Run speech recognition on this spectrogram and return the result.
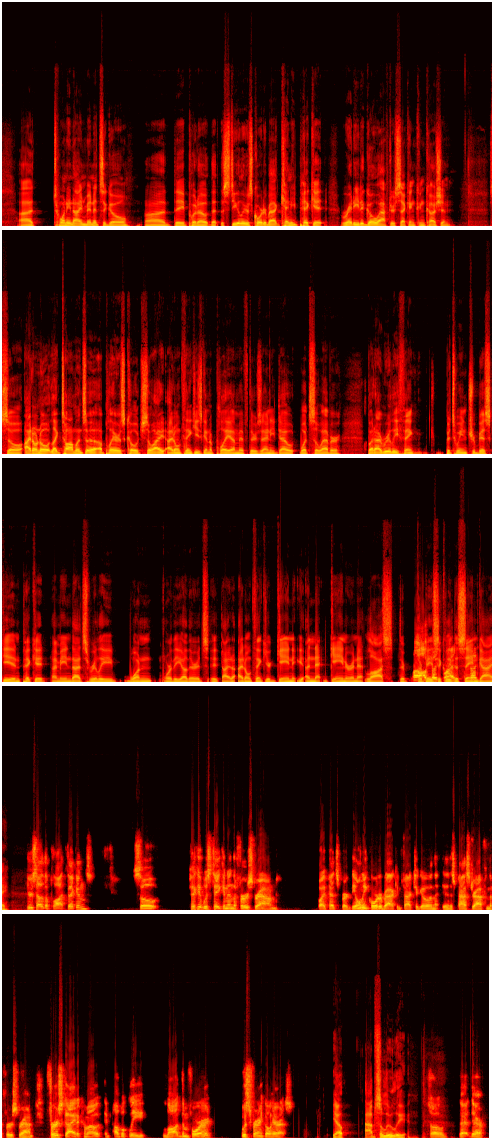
Uh, 29 minutes ago, uh, they put out that the Steelers quarterback Kenny Pickett ready to go after second concussion. So I don't know. Like Tomlin's a, a player's coach, so I, I don't think he's going to play him if there's any doubt whatsoever. But I really think between Trubisky and Pickett, I mean that's really one or the other. It's it, I, I don't think you're gain a net gain or a net loss. They're Well, they're I'll tell you basically the same guy. Here's how the plot thickens. So Pickett was taken in the first round by Pittsburgh, the only quarterback, in fact, to go in, the, in this past draft in the first round. First guy to come out and publicly laud them for it was Franco Harris. Yep, absolutely. So that, there.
